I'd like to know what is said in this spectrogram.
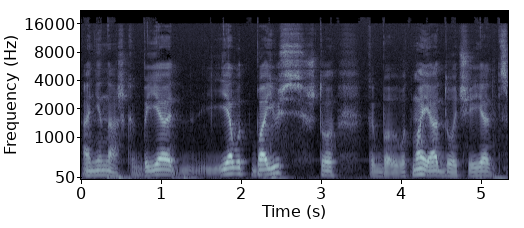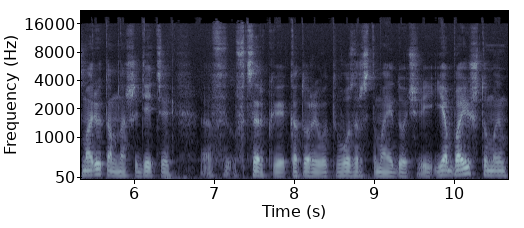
а не наш. Как бы я, я вот боюсь, что как бы вот моя дочь, и я смотрю там наши дети, в, церкви, которые вот возраста моей дочери. Я боюсь, что мы им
